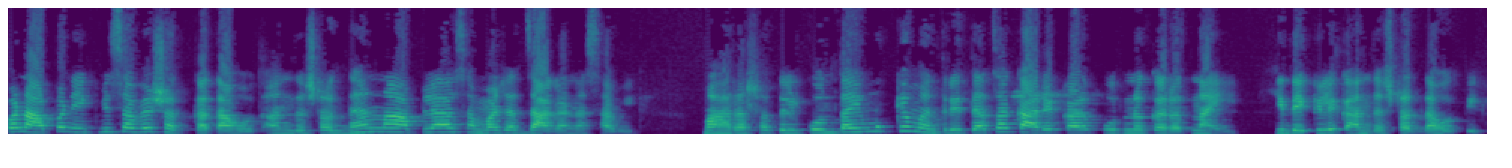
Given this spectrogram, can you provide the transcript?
पण आपण एकविसाव्या शतकात आहोत. अंधश्रद्धांना आपल्या समाजात जागा नसावी. महाराष्ट्रातील कोणताही मुख्यमंत्री त्याचा कार्यकाळ पूर्ण करत नाही ही देखील एक अंधश्रद्धा होती.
